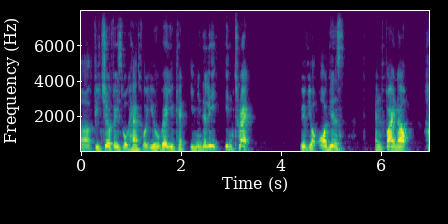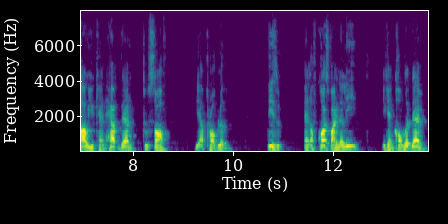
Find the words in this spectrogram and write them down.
uh, feature Facebook has for you where you can immediately interact with your audience and find out how you can help them to solve their problem. This and of course finally you can convert them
